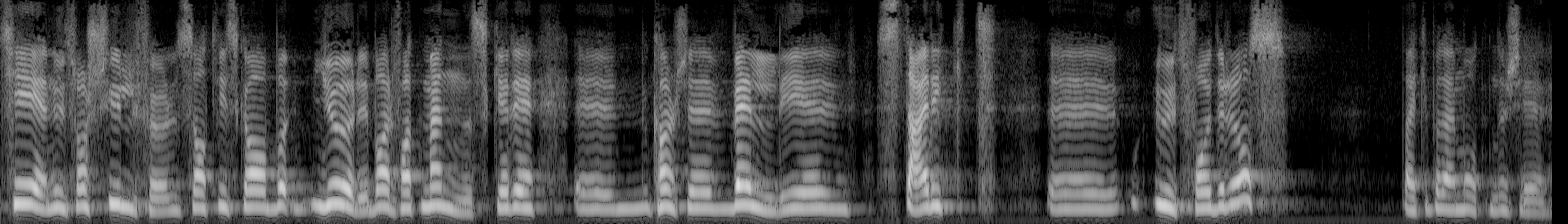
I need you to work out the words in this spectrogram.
tjene ut fra skyldfølelse, at vi skal gjøre det bare for at mennesker kanskje veldig sterkt utfordrer oss. Det er ikke på den måten det skjer.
